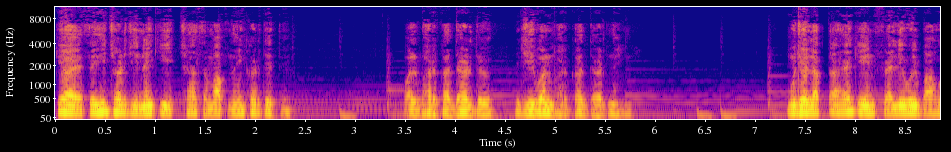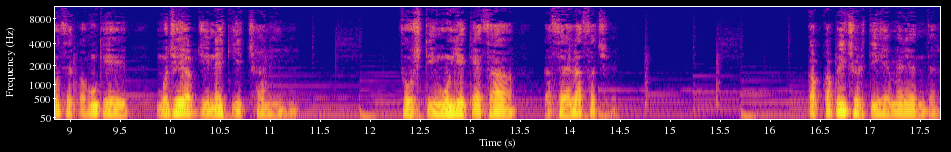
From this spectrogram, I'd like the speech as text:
क्या ऐसे ही क्षण जीने की इच्छा समाप्त नहीं कर देते? पल भर का दर्द, जीवन भर का दर्द नहीं। मुझे लगता है कि इन फैली हुई बाहों से कहूँ कि मुझे अब जीने की इच्छा नहीं है। सोचती हूँ ये कैसा कसैला सच है। कपकपी छिड़ती है मेरे अंदर।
